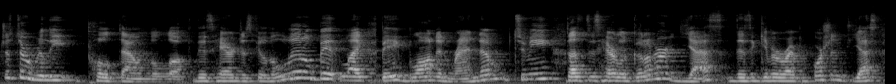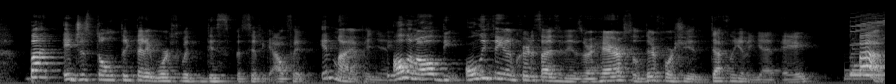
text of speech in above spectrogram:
just to really pull down the look. This hair just feels a little bit like big, blonde, and random to me. Does this hair look good on her? Yes. Does it give her right proportions? Yes. But I just don't think that it works with this specific outfit, in my opinion. All in all, the only thing I'm criticizing is her hair, so therefore she is definitely gonna get a five.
